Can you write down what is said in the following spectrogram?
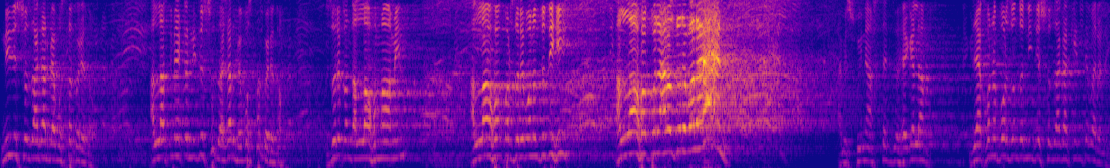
নিজস্ব জায়গার ব্যবস্থা করে দাও। আল্লাহ, তুমি একটা নিজস্ব জায়গার ব্যবস্থা করে দাও। জোরে কন্ত আল্লাহ আমিন। আল্লাহ আকবর, জোরে বলেন দিহি আল্লাহ আকবর, আরও জোরে বলেন। আমি শুনে আশ্চর্য হয়ে গেলাম যে এখনও পর্যন্ত নিজস্ব জায়গা কিনতে পারে নাই।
